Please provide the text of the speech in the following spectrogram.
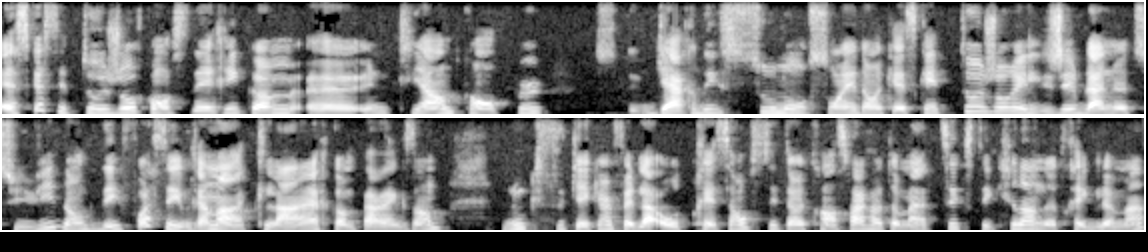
Est-ce que c'est toujours considéré comme euh, une cliente qu'on peut gardée sous nos soins. Donc, est-ce qu'elle est toujours éligible à notre suivi? Donc, des fois, c'est vraiment clair, comme par exemple, nous, si quelqu'un fait de la haute pression, c'est un transfert automatique, c'est écrit dans notre règlement.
